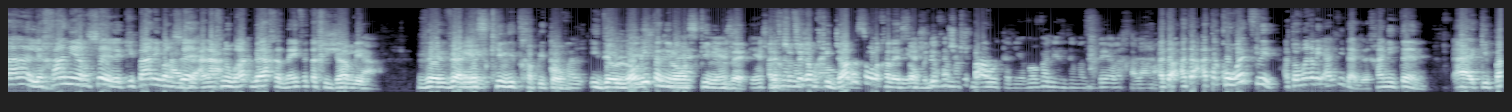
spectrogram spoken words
אה, לך אני ארשה, לכיפה אני מרשה, אנחנו רק ביחד נעיף את החיג'אבים. ו- ואני אה, אסכים איתך פתאום. אידיאולוגית יש אני לא לזה- מסכים עם יש- זה. יש אני לזה חושב שגם. חיג'אב אסור לך לאסור, יש בדיוק לזה כמו שכיפה. משמעות, אני אבוא ואני גם אסביר לך למה. אתה, קורץ לי, אתה אומר לי אל תדאג, לך ניתן. אה, כיפה,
